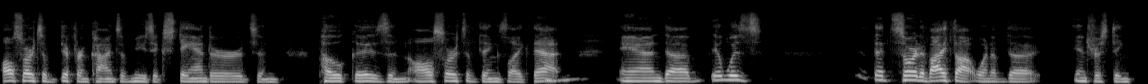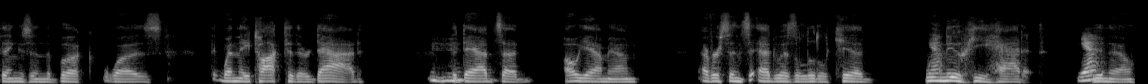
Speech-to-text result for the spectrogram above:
all sorts of different kinds of music standards and polkas and all sorts of things like that. Mm-hmm. And uh, it was that sort of, I thought, one of the interesting things in the book was when they talked to their dad, mm-hmm. the dad said, Oh, yeah, man, ever since Ed was a little kid, we Yeah. knew he had it. Yeah. You know,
